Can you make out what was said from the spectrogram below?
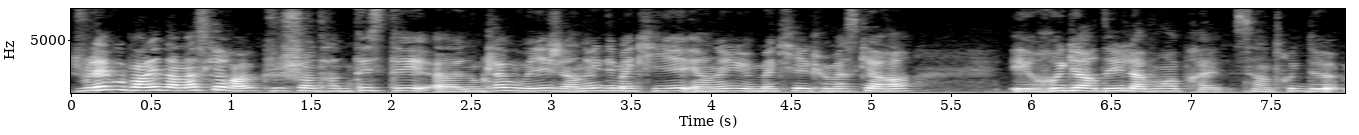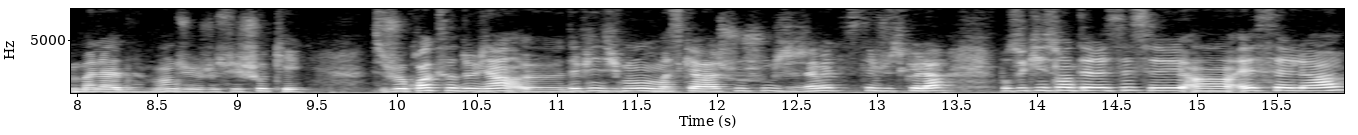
Je voulais vous parler d'un mascara que je suis en train de tester. Euh, donc là, vous voyez, j'ai un œil démaquillé et un œil maquillé avec le mascara. Et regardez l'avant-après. C'est un truc de malade. Mon dieu, je suis choquée. Je crois que ça devient euh, définitivement mon mascara chouchou. J'ai jamais testé jusque-là. Pour ceux qui sont intéressés, c'est un SLA.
